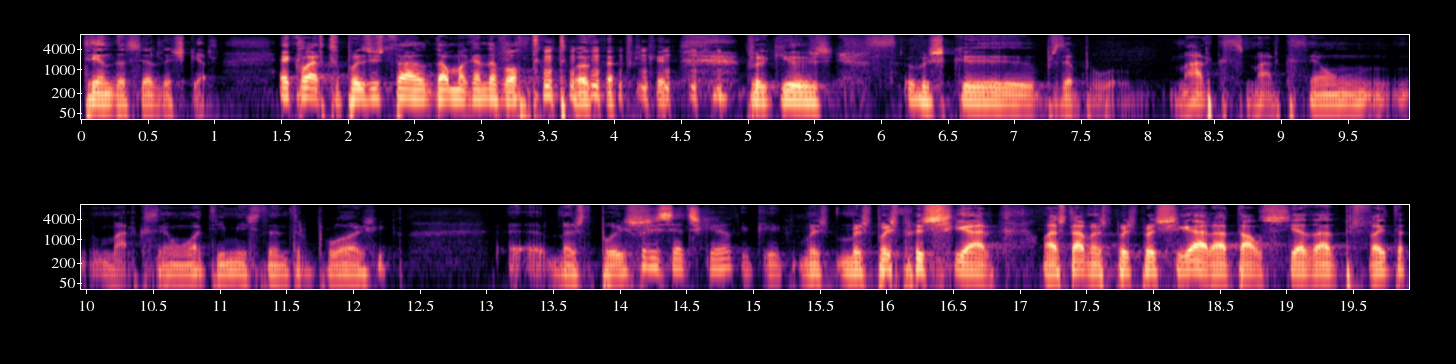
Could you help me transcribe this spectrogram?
tende a ser da esquerda. É claro que depois isto dá, dá uma grande volta toda, porque, porque os, os que, por exemplo, Marx, Marx é um, Marx é um otimista antropológico, eh, mas depois. Por isso é de esquerda. Mas, mas depois para chegar, lá está, mas depois para chegar à tal sociedade perfeita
